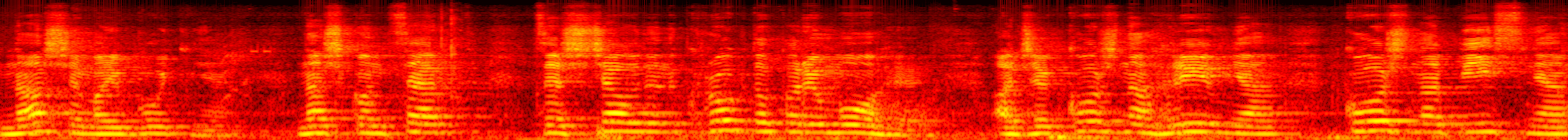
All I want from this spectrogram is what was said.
наше майбутнє. Наш концерт це ще один крок до перемоги, адже кожна гривня, кожна пісня,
